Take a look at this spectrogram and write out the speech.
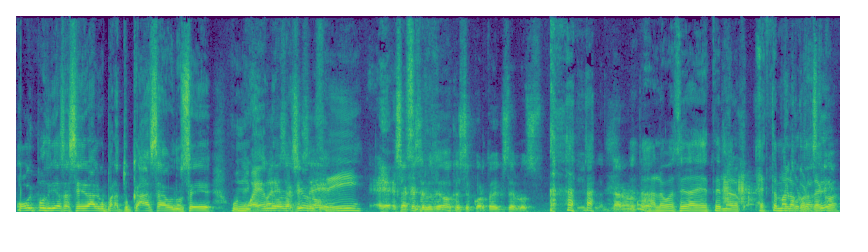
hoy podrías hacer algo para tu casa o no sé, un Mi mueble o algo así, ¿o no? Sí. eh, sáquese los dedos que se cortó y que se los implantaron otra vez. Ah, luego ese- este me lo, este me ¿Te lo corté con,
